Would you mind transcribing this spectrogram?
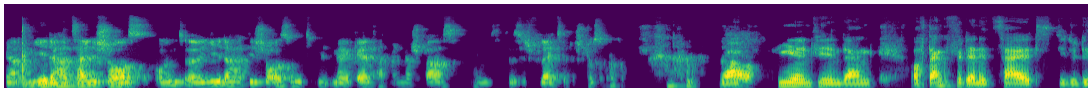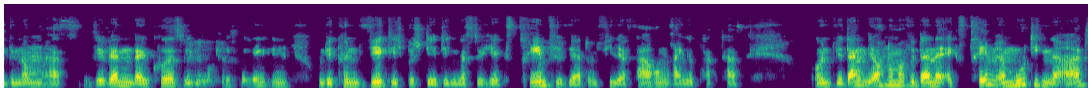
ja, jeder hat seine Chance und äh, jeder hat die Chance und mit mehr Geld hat man mehr Spaß. Und das ist vielleicht so das Schlusswort. Wow, vielen, vielen Dank. Auch danke für deine Zeit, die du dir genommen hast. Wir werden deinen Kurs wieder verlinken und wir können wirklich bestätigen, dass du hier extrem viel Wert und viel Erfahrung reingepackt hast. Und wir danken dir auch nochmal für deine extrem ermutigende Art,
